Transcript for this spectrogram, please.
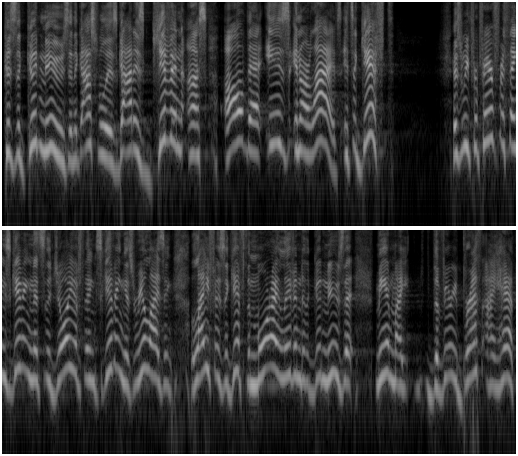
Because the good news and the gospel is God has given us all that is in our lives. It's a gift. As we prepare for Thanksgiving, that's the joy of Thanksgiving is realizing life is a gift. The more I live into the good news that me and my the very breath I have,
